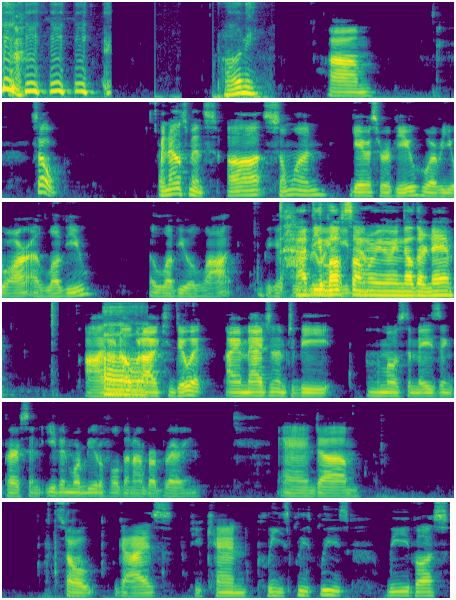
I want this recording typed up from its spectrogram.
you. Honey. Um, so announcements. Uh, someone gave us a review. Whoever you are, I love you. I love you a lot. Because we How do you really love need them. someone when you know their name? I don't know, but Uh, I can do it. I imagine them to be the most amazing person, even more beautiful than our barbarian. And um, so, guys, if you can, please, please, please leave us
